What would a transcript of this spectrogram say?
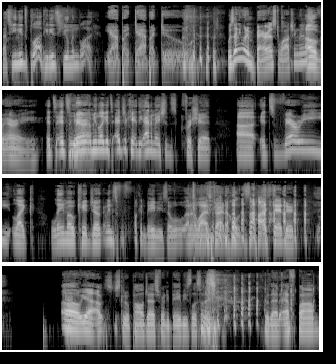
That's he needs blood. He needs human blood. Yabba dabba doo. was anyone embarrassed watching this? Oh, very. It's it's Yeah. very. I mean, like it's educate. The animation's for shit. Uh, it's very like lame kid joke. I mean, it's for fucking babies, so I don't know why I'm trying to hold some high standard. Oh yeah, I was just going to apologize for any babies listening for that f bomb.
